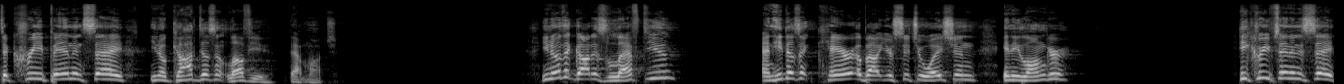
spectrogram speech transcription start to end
to creep in and say, you know, God doesn't love you that much. You know that God has left you and he doesn't care about your situation any longer? He creeps in and say,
